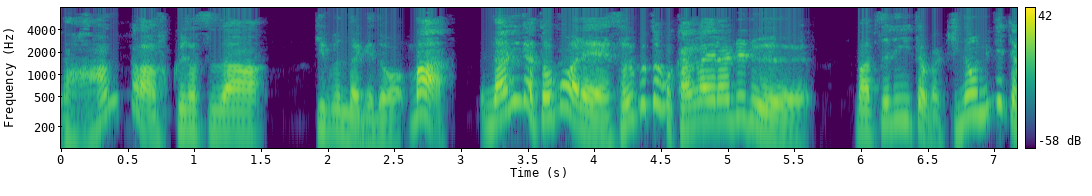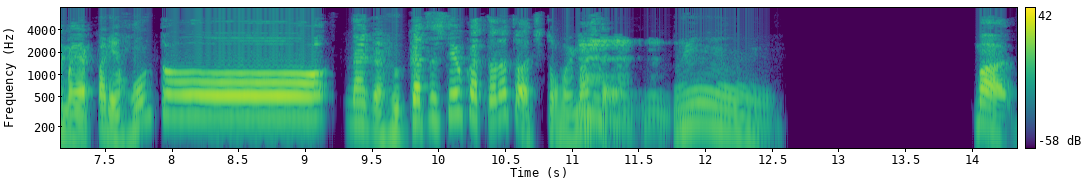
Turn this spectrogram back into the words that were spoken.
なんか複雑な気分だけど、まあ、何がともあれ、そういうことも考えられる祭りとか、昨日見ててもやっぱり本当、なんか復活してよかったなとはちょっと思いましたよ。うんうん。まあ、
